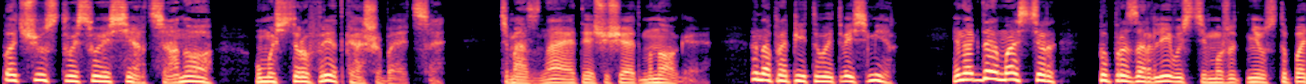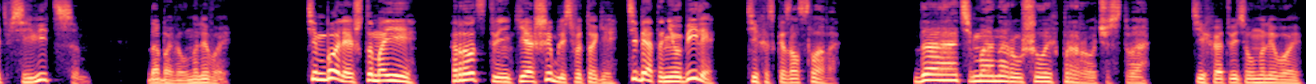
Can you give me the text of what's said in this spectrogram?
«Почувствуй свое сердце, оно у мастеров редко ошибается. Тьма знает и ощущает многое. Она пропитывает весь мир. Иногда мастер по прозорливости может не уступать всевидцам», — добавил нулевой. «Тем более, что мои родственники ошиблись в итоге. Тебя-то не убили?» — тихо сказал Слава. «Да, тьма нарушила их пророчество», — тихо ответил нулевой.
